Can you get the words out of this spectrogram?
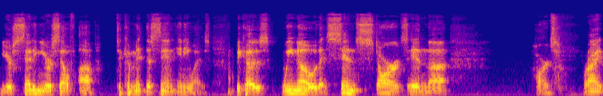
you're setting yourself up to commit the sin anyways because we know that sin starts in the heart right?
